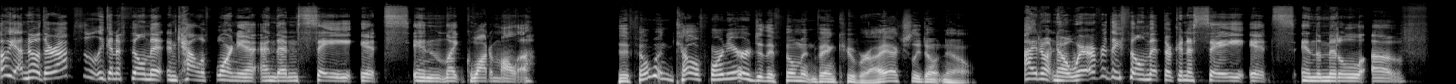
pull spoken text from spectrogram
oh, yeah, no, they're absolutely going to film it in California and then say it's in like Guatemala. do they film it in California or do they film it in Vancouver? I actually don't know. I don't know. Wherever they film it, they're going to say it's in the middle of,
